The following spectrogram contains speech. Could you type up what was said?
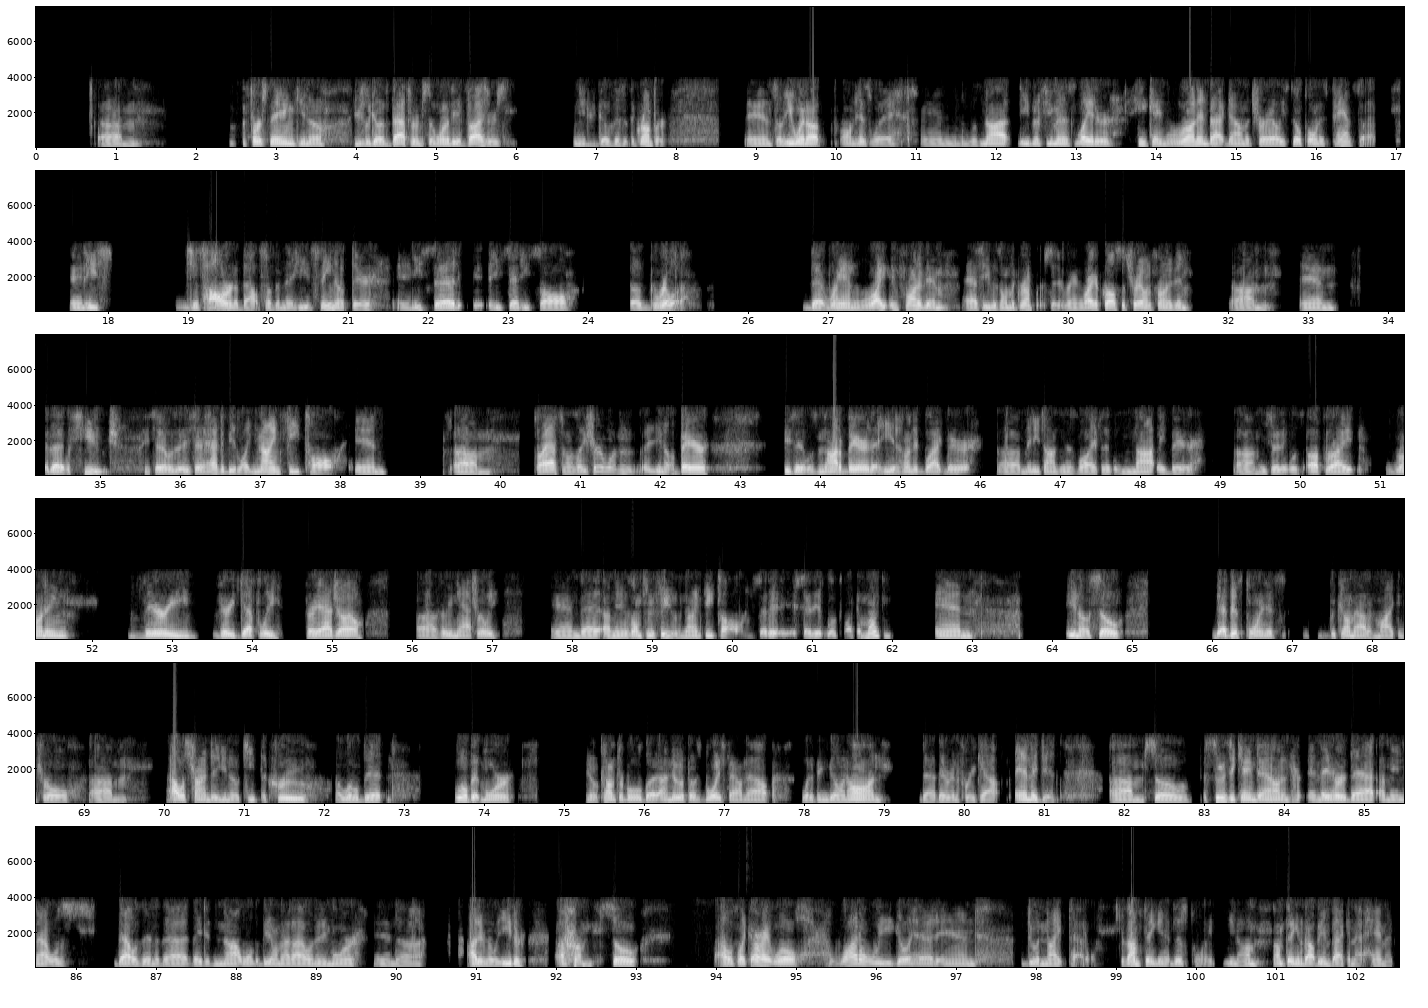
um, the first thing, you know, usually go to the bathroom. So one of the advisors needed to go visit the grumper. And so he went up on his way and was not even a few minutes later, he came running back down the trail. He's still pulling his pants up. And he's just hollering about something that he had seen up there. And he said he said he saw a gorilla that ran right in front of him as he was on the grumper. So it ran right across the trail in front of him, um, and that it was huge. He said it was. He said it had to be like nine feet tall, and um, so I asked him. I was like, "Sure, it wasn't you know a bear?" He said it was not a bear. That he had hunted black bear uh, many times in his life, and it was not a bear. Um, he said it was upright, running very, very deftly, very agile, uh, very naturally. And uh, I mean, it was on two feet, it was nine feet tall. And he said it, said it looked like a monkey. And, you know, so at this point, it's become out of my control. Um, I was trying to, you know, keep the crew a little bit, a little bit more, you know, comfortable. But I knew if those boys found out what had been going on, that they were going to freak out, and they did. Um, so as soon as he came down and and they heard that, I mean, that was that was the end of that. They did not want to be on that island anymore, and uh, I didn't really either. Um, so I was like, all right, well, why don't we go ahead and do a night paddle? Because I'm thinking at this point, you know, I'm I'm thinking about being back in that hammock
